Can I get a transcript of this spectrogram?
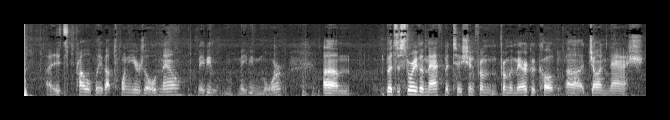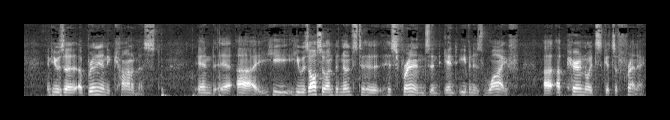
Uh, it's probably about 20 years old now, maybe maybe more. Um, but it's a story of a mathematician from, from America called uh, John Nash. And he was a, a brilliant economist. And uh, he, he was also, unbeknownst to his friends and, and even his wife, uh, a paranoid schizophrenic.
